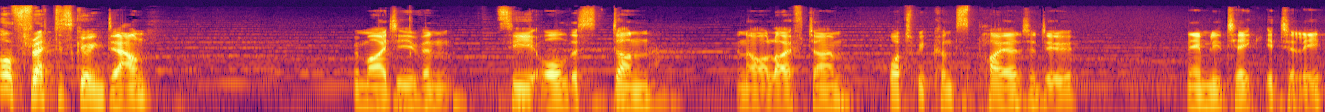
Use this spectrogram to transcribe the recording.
Our threat is going down. We might even see all this done in our lifetime. What we conspire to do. Namely take Italy.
